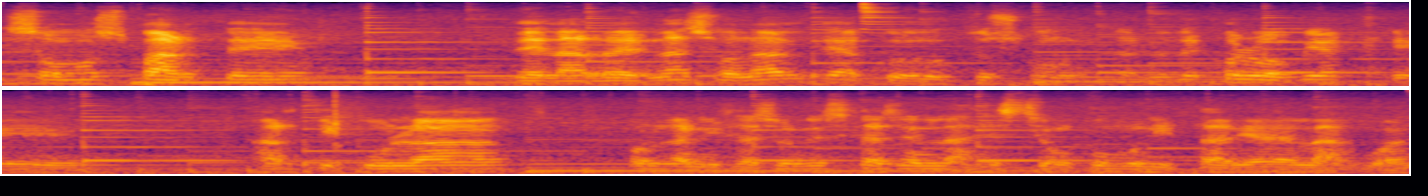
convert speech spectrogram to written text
Somos parte de la Red Nacional de Acueductos Comunitarios de Colombia que articula organizaciones que hacen la gestión comunitaria del agua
